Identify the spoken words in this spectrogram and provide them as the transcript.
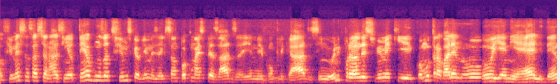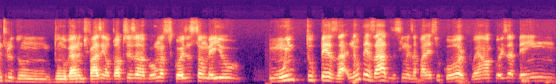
o filme é sensacional, assim, eu tenho alguns outros filmes que eu vi, mas eles são um pouco mais pesados, aí é meio complicado, assim, o único problema desse filme é que, como trabalha no, no IML, dentro de um, de um lugar onde fazem autópsias, algumas coisas são meio muito pesadas, não pesadas, assim, mas aparece o corpo, é uma coisa bem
